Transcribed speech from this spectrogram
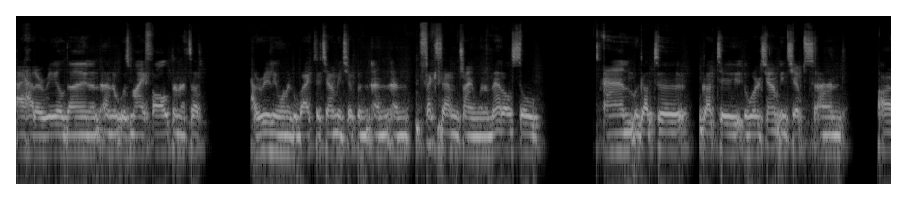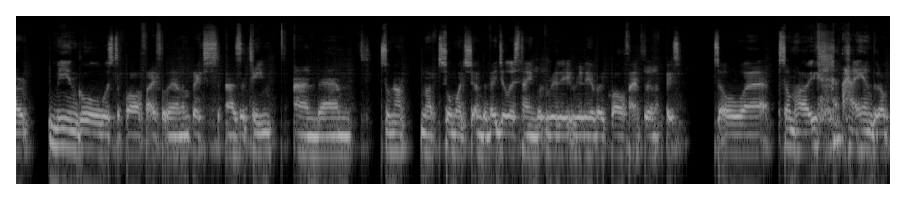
I had a reel down and, and it was my fault. And I thought, I really want to go back to the championship and, and, and fix that and try and win a medal. So um, we got to got to the World Championships and our main goal was to qualify for the Olympics as a team, and um, so not not so much individual this time, but really really about qualifying for the Olympics. So uh, somehow I ended up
